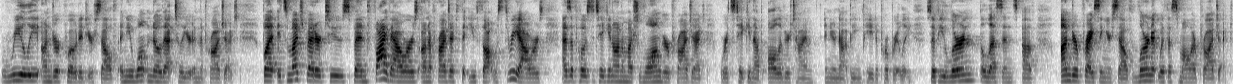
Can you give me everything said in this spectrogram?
really underquoted yourself, and you won't know that till you're in the project. But it's much better to spend five hours on a project that you thought was three hours as opposed to taking on a much longer project where it's taking up all of your time and you're not being paid appropriately. So if you learn the lessons of underpricing yourself. Learn it with a smaller project.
